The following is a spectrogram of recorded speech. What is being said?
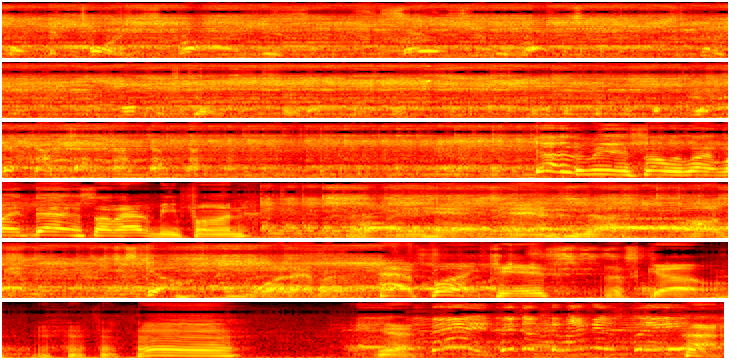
for victorious stride is serves you right. Good to say that to. Yeah, I like, like that, so that'd be fun. Yeah, and uh, honk. Let's go. Whatever. Have fun, kids. Let's go. yeah. Yeah.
